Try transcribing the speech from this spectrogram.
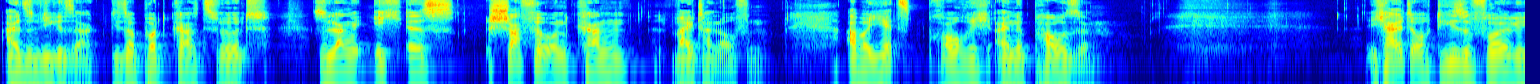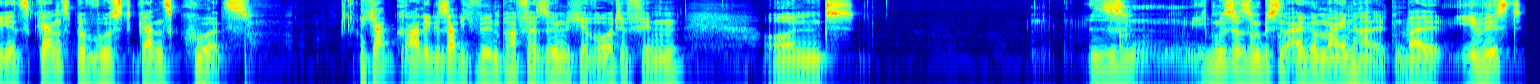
Also wie gesagt, dieser Podcast wird, solange ich es schaffe und kann, weiterlaufen. Aber jetzt brauche ich eine Pause. Ich halte auch diese Folge jetzt ganz bewusst ganz kurz. Ich habe gerade gesagt, ich will ein paar versöhnliche Worte finden und ich muss das so ein bisschen allgemein halten, weil ihr wisst,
